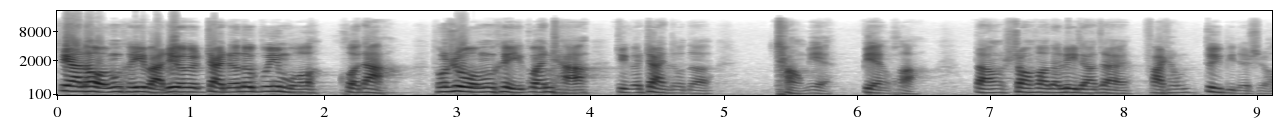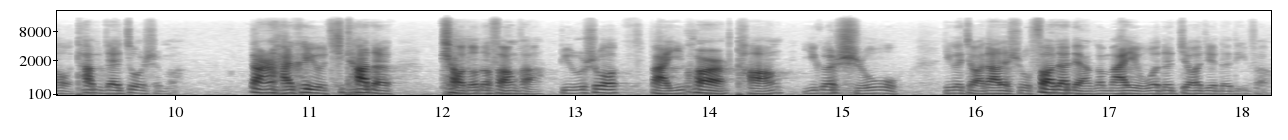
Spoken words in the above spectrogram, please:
这样的话，我们可以把这个战争的规模扩大，同时我们可以观察这个战斗的场面变化。当双方的力量在发生对比的时候，他们在做什么？当然还可以有其他的挑逗的方法，比如说把一块糖、一个食物、一个较大的食物放在两个蚂蚁窝的交接的地方，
